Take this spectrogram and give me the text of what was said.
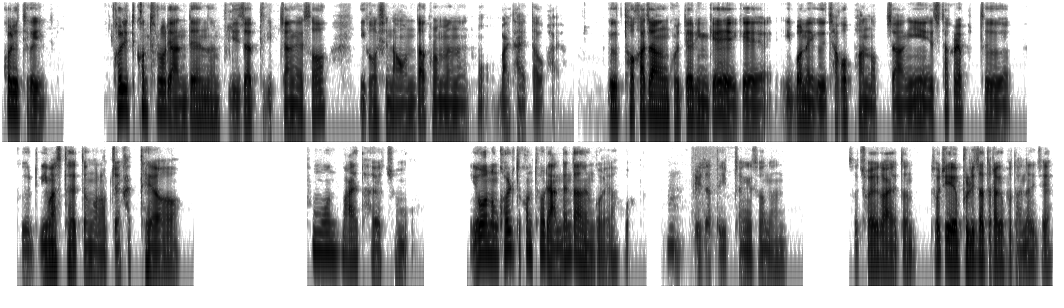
quality가 이- quality control이 안 되는 블리자드 입장에서 이것이 나온다 그러면은 뭐 말 다 했다고 봐요. 그 더 가장 골 때린 게 이게 이번에 그 작업한 업장이 스타크래프트 그 remaster 했던 거랑 완전히 같아요. 그러면 말 다 했죠 뭐. 이거는 quality control이 안 된다는 거예요. 뭐 음. 블리자드 입장에서는. 그래서 저희가 알던 솔직히 Blizzard라기보다는 이제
